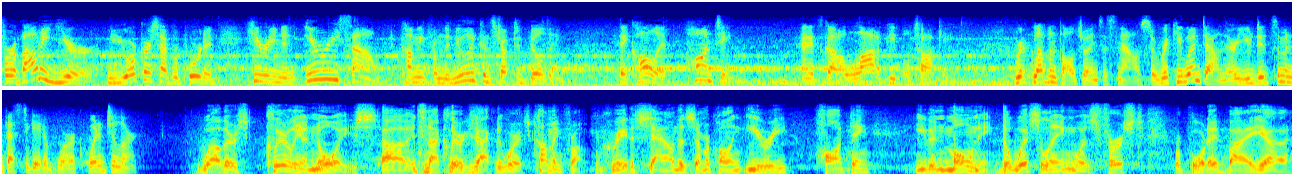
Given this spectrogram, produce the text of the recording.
For about a year, New Yorkers have reported hearing an eerie sound coming from the newly constructed building. They call it haunting, and it's got a lot of people talking. Rick Leventhal joins us now. So, Rick, you went down there, you did some investigative work. What did you learn? Well, there's clearly a noise. Uh, it's not clear exactly where it's coming from. It can create a sound that some are calling eerie, haunting, even moaning. The whistling was first reported by uh,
